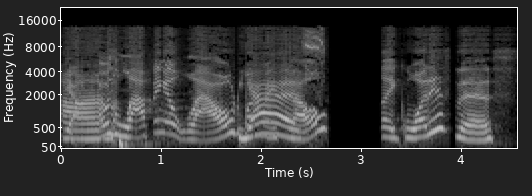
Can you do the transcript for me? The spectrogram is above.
I was Um, laughing out loud by yes. myself. Like, what is this?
